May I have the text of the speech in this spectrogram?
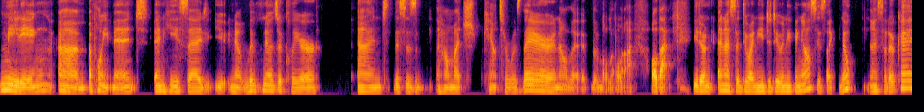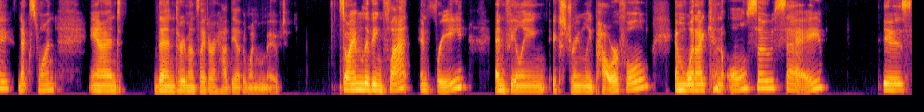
meeting um, appointment, and he said, you know, lymph nodes are clear, and this is how much cancer was there, and all the blah, blah, blah, blah, all that. You don't. And I said, do I need to do anything else? He's like, nope. I said, okay, next one, and then three months later, I had the other one removed. So I'm living flat and free and feeling extremely powerful. And what I can also say is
